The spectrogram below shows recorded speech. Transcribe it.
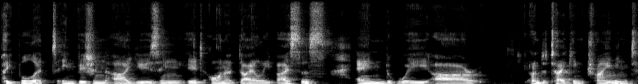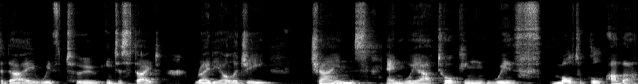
people at Envision are using it on a daily basis, and we are undertaking training today with two interstate radiology chains, and we are talking with multiple other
